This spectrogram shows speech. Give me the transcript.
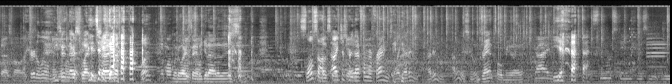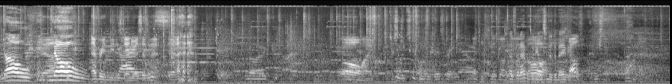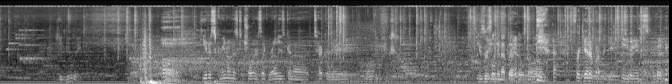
I heard a little. He's sitting there sweating, trying to. What? What do I say to get out of this? Slow songs. I just heard that from a friend. Like I didn't. I didn't. I don't listen to it. Grant told me that. Guys, Yeah. it's the most dangerous meat. No. Yeah. No. Every lead is dangerous, isn't it? Yeah. Look, oh my. Just keep it's dangerous right now. That's what happens when you listen to the baby. Oh. That was He knew it. he had a screen on his controller. It's like Riley's gonna tech away. He's just looking at that whole time. yeah. Forget about the game. He's reading the script.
